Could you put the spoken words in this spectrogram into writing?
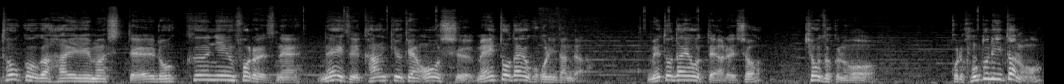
投稿が入りまして6人フォローですね。ネイズイ環球圏欧州名刀大王ここにいたんだ。名刀大王ってあれでしょ？強族のこれ本当にいたの？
